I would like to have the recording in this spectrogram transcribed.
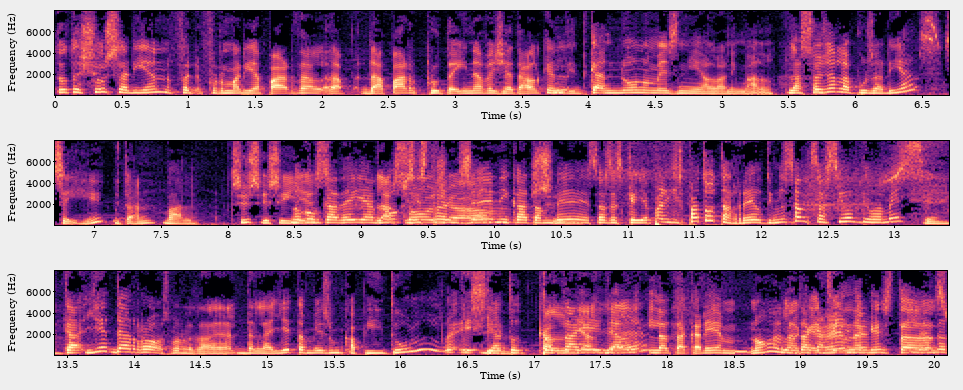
tot això serien, for- formaria part de de part proteïna vegetal que hem dit que no només n'hi ha a l'animal. La soja la posaries? Sí, i tant. Val. Sí, sí, sí. no, com és que deia, no, la que si és transgènica també, sí. saps? És que hi ha perills per tot arreu. Tinc la sensació últimament Sí. que llet d'arròs, bueno, de, de la llet també és un capítol, sí. hi ha tot, que tota ja, ella, ja eh? l'atacarem, no? En, aquests, L'atacarem, en, aquestes,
